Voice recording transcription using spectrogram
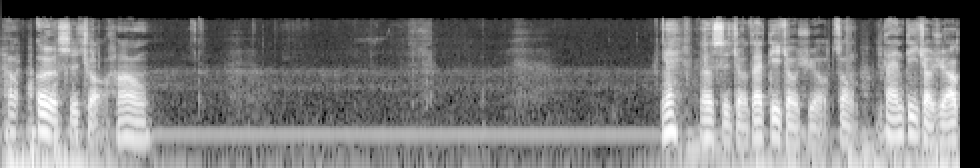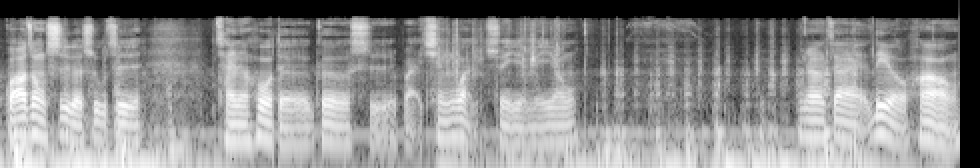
好，二十九号。哎，二十九在第九局有中，但第九局要刮中四个数字才能获得个十百千万，所以也没用。那在六号，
